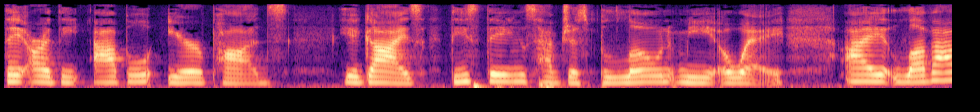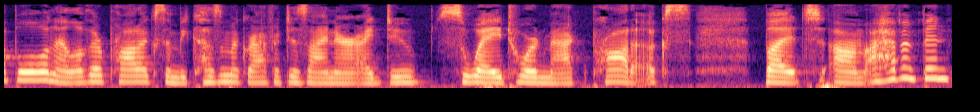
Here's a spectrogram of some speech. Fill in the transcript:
They are the Apple AirPods. You guys, these things have just blown me away. I love Apple and I love their products, and because I'm a graphic designer, I do sway toward Mac products. But um, I haven't been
